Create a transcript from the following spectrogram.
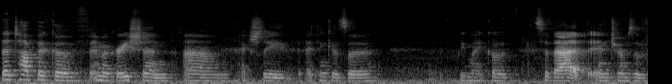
the topic of immigration um, actually I think is a we might go to that in terms of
